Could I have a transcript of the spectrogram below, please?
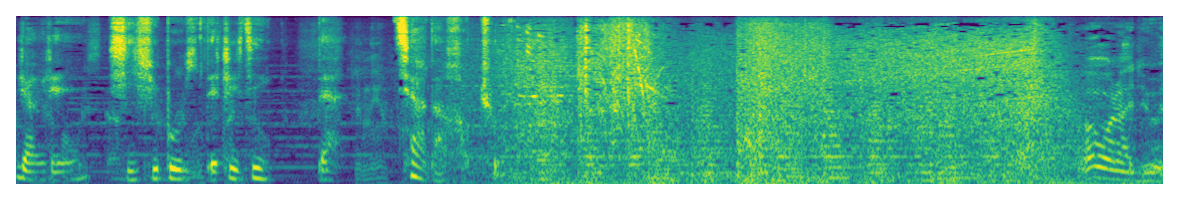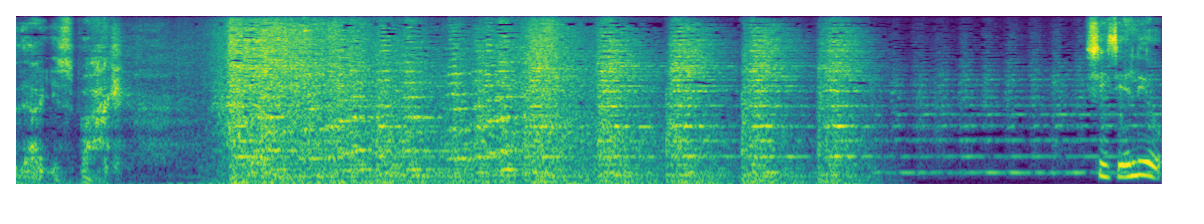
让人唏嘘不已的致敬，但恰到好处。细节六：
